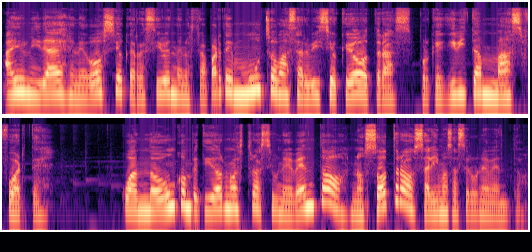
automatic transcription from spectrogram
Hay unidades de negocio que reciben de nuestra parte mucho más servicio que otras porque gritan más fuerte. Cuando un competidor nuestro hace un evento, nosotros salimos a hacer un evento.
